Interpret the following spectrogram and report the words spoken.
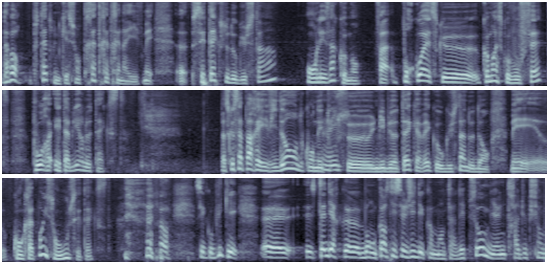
d'abord, peut-être une question très très très naïve, mais euh, ces textes d'Augustin, on les a comment? Enfin, pourquoi est-ce que, comment est-ce que vous faites pour établir le texte? Parce que ça paraît évident qu'on ait tous euh, une bibliothèque avec Augustin dedans. Mais euh, concrètement, ils sont où ces textes? c'est compliqué. Euh, c'est-à-dire que, bon, quand il s'agit des commentaires des psaumes, il y a une, traduction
